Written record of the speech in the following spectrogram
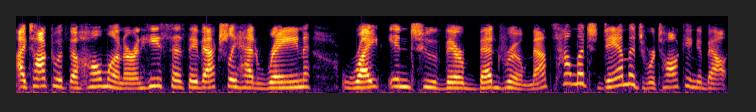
I talked with the homeowner, and he says they've actually had rain right into their bedroom. That's how much damage we're talking about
